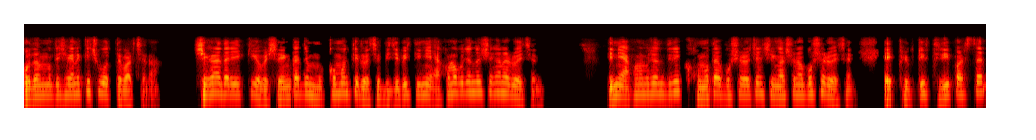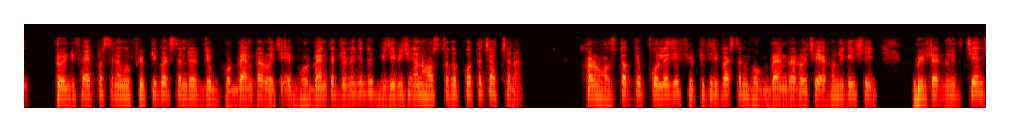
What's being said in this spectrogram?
প্রধানমন্ত্রী সেখানে কিছু করতে পারছে না। সেখানে দাঁড়িয়ে কি হবে? সেখানকার যে মুখ্যমন্ত্রী রয়েছে বিজেপি তিনি এখনও পর্যন্ত সেখানে রয়েছেন। তিনি এখনও পর্যন্ত তিনি ক্ষমতায় বসে রয়েছেন, সিংহাসনে বসে রয়েছেন। এই 53%, 25% এবং 50% এর যে ভোট ব্যাংকটা রয়েছে এই ভোট ব্যাংকের জন্য কিন্তু বিজেপি সেখানে হস্তক্ষেপ করতে চাচ্ছে না। কারণ হস্তক্ষেপ করলে যে 53% ভোট ব্যাংকটা রয়েছে, এখন যদি সেই বিলটা যদি চেঞ্জ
